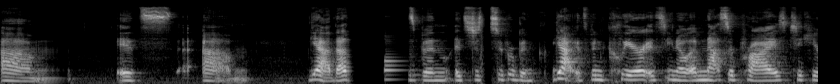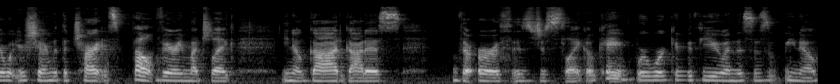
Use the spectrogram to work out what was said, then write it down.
Um, it's um, yeah, that's been it's just super been yeah, it's been clear. It's you know, I'm not surprised to hear what you're sharing with the chart. It's felt very much like, you know, God, goddess, the earth is just like okay we're working with you and this is you know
